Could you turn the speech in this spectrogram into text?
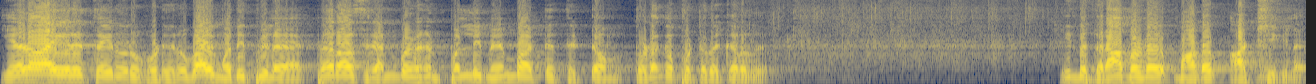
ஏழாயிரத்தி ஐநூறு கோடி ரூபாய் மதிப்பில பேராசிரியர் அன்பழகன் பள்ளி மேம்பாட்டு திட்டம் தொடங்கப்பட்டிருக்கிறது. இந்த திராவிட மாடல் ஆட்சியில.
